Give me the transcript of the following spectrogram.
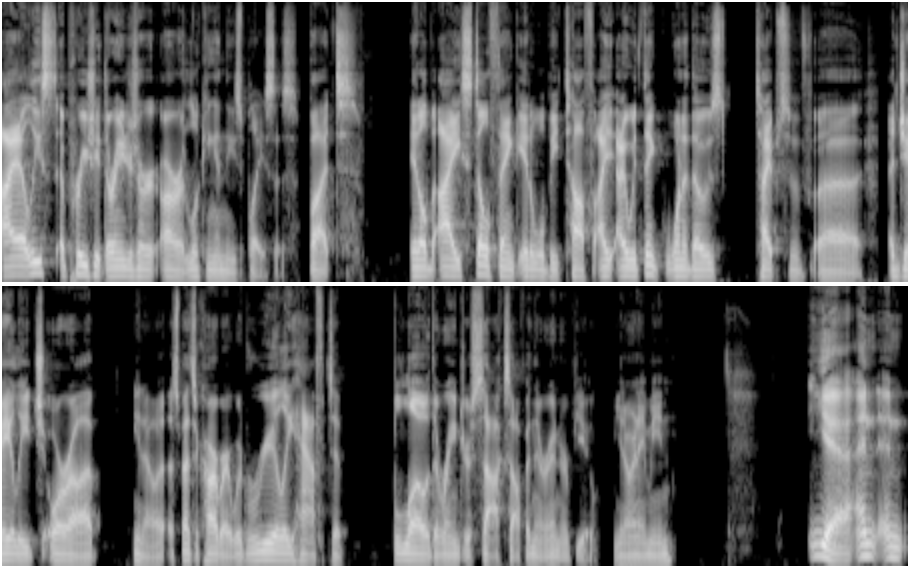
I at least appreciate the Rangers are are looking in these places, but it'll I still think it will be tough. I I would think one of those types of uh a Jay Leach or a you know a Spencer Carberry would really have to blow the Rangers socks off in their interview. You know what I mean? Yeah, and and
